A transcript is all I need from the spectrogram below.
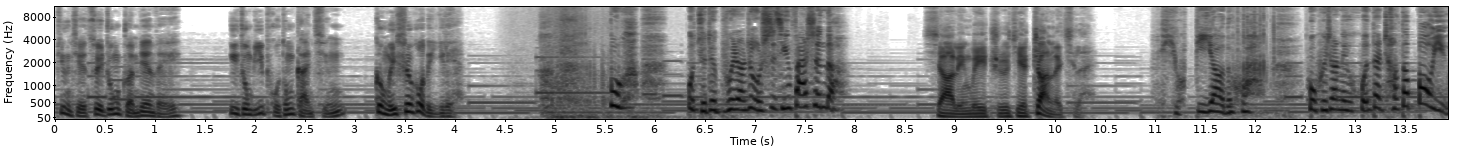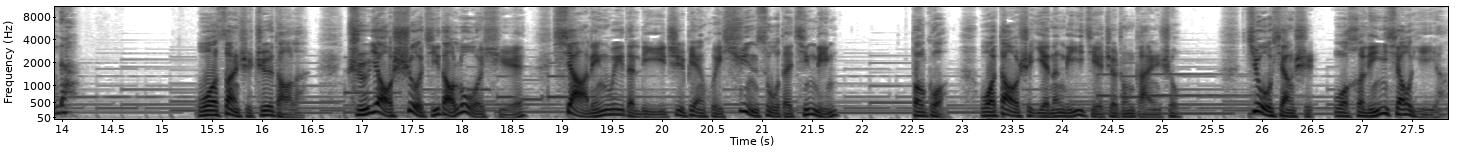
并且最终转变为一种比普通感情更为深厚的依恋。不，我绝对不会让这种事情发生的。夏灵薇直接站了起来。有必要的话，我会让那个混蛋尝到报应的。我算是知道了。只要涉及到落雪，夏灵薇的理智便会迅速的清零。不过，我倒是也能理解这种感受，就像是我和林霄一样。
